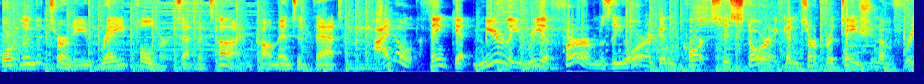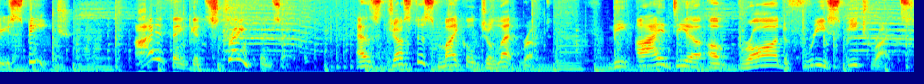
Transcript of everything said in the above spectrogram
Portland attorney Ray Pulvers at the time commented that I don't think it merely reaffirms the Oregon court's historic interpretation of free speech. I think it strengthens it. As Justice Michael Gillette wrote, the idea of broad free speech rights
